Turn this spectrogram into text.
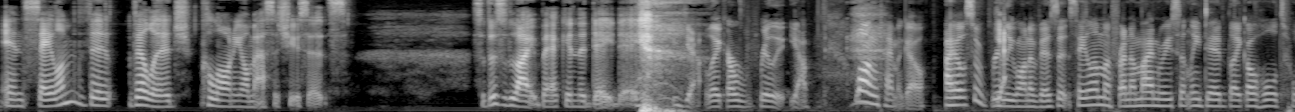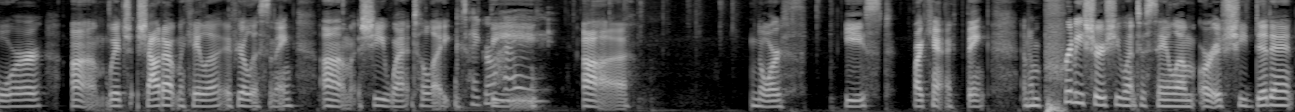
in Salem Vi- Village, Colonial, Massachusetts. So this is like back in the day day. yeah, like a really yeah, long time ago. I also really yeah. want to visit Salem. A friend of mine recently did like a whole tour um, which shout out Michaela if you're listening. Um, she went to like hey girl, the hey. uh northeast. I can't I think, and I'm pretty sure she went to Salem. Or if she didn't,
